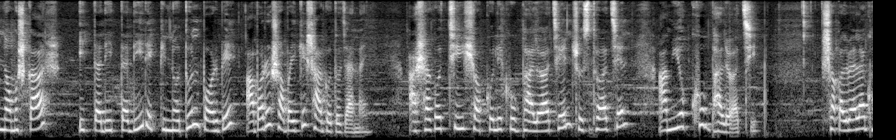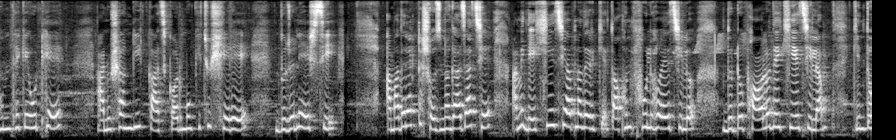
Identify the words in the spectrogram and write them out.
নমস্কার, ইত্যাদি ইত্যাদির একটি নতুন পর্বে আবারও সবাইকে স্বাগত জানাই। আশা করছি সকলে খুব ভালো আছেন, সুস্থ আছেন, আমিও খুব ভালো আছি। সকালবেলা ঘুম থেকে উঠে আনুষঙ্গিক কাজকর্ম কিছু সেরে দুজনে এসছি আমাদের একটা সজনে গাছ আছে, আমি দেখিয়েছি আপনাদেরকে, তখন ফুল হয়েছিল, দুটো ফলও দেখিয়েছিলাম, কিন্তু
